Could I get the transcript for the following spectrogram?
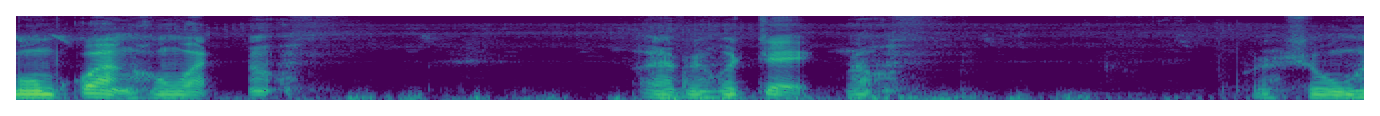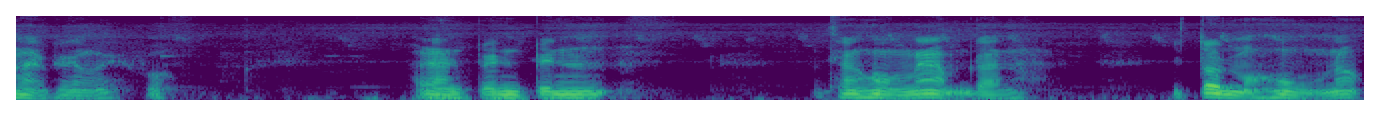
มุมกว้างของวัดเนาะอันนั้นเป็นหัวแจกเนาะคนสูงขนาดพี่น้องพวกอันนั้นเป็นเป็นทางห้องน้ำดันที่ต้นหมะหงเนาะ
